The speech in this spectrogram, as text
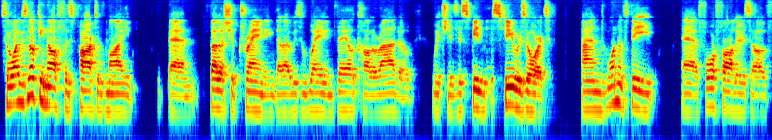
So I was lucky enough as part of my um, fellowship training that I was away in Vail, Colorado, which is a ski, a ski resort. And one of the uh, forefathers of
